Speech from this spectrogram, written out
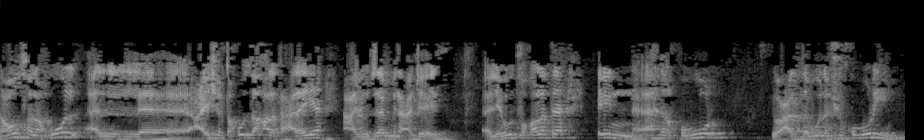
نعود فنقول عائشة تقول دخلت علي عجوزان من عجائز اليهود فقالت إن أهل القبور يعذبون في قبورهم.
